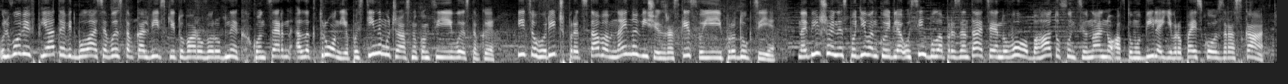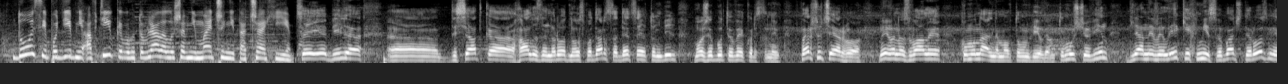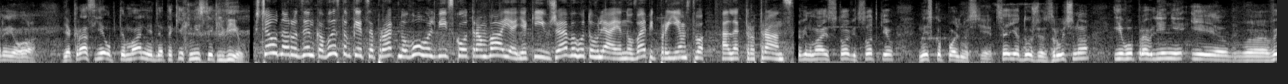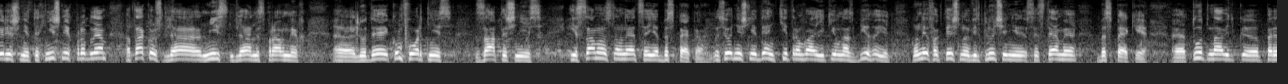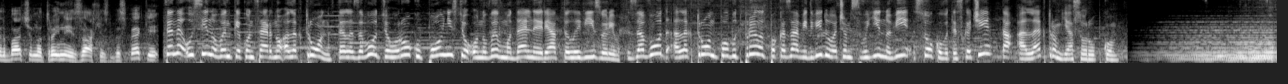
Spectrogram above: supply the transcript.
У Львові вп'яте відбулася виставка Львівський товаровиробник. Концерн Електрон є постійним учасником цієї виставки і цьогоріч представив найновіші зразки своєї продукції. Найбільшою несподіванкою для усіх була презентація нового багатофункціонального автомобіля європейського зразка. Досі подібні автівки виготовляли лише в Німеччині та Чехії. Це є біля е, десятка галузей народного господарства, де цей автомобіль може бути використаний. В першу чергу ми його назвали комунальним автомобілем, тому що він для невеликих міст. Ви бачите, розміри його якраз є оптимальні для таких міст, як Львів. Ще одна родзинка виставки це проект нового львівського трамвая, який вже виготовляє нове підприємство Електротранс. Він має 100% низькопольності. Це є дуже зручно і в управлінні, і в вирішенні технічних проблем, а також для міст, для несправних е, людей, комфортність, затишність. І саме основне це є безпека. На сьогоднішній день ті трамваї, які у нас бігають, вони фактично відключені системи безпеки. Е, Тут навіть е, передбачено тройний захист безпеки Це не усі новинки концерну Електрон. Телезавод цього року повністю оновив модельний ряд телевізорів. Завод Електрон побут прилад показав відвідувачам свої нові соковитискачі та електром'ясорубку.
